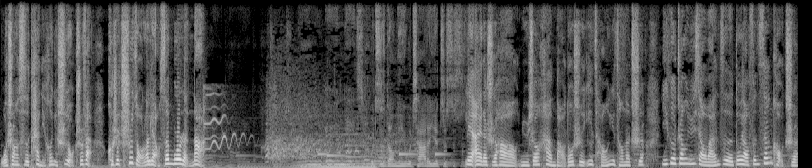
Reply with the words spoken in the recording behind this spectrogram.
我上次看你和你室友吃饭，可是吃走了两三波人呐。”恋爱的时候，女生汉堡都是一层一层的吃，一个章鱼小丸子都要分三口吃，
